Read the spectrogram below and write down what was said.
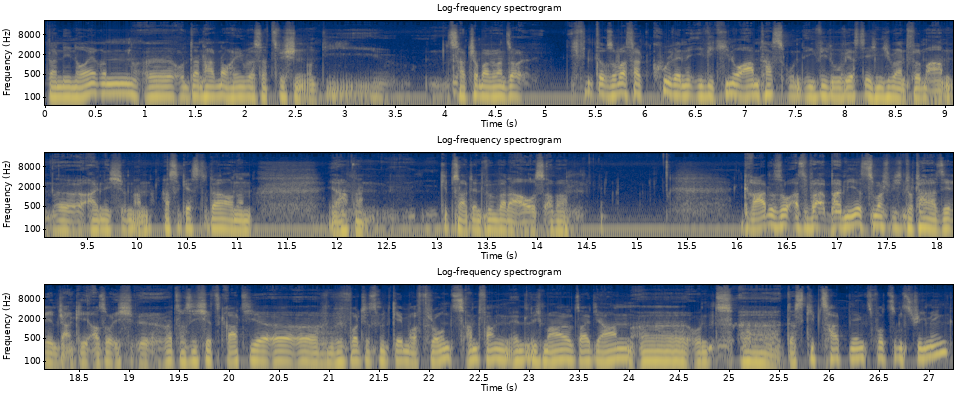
Dann die neueren äh, und dann halt noch irgendwas dazwischen. Und die ist halt schon mal, wenn man so. Ich finde sowas halt cool, wenn du irgendwie Kinoabend hast und irgendwie du wirst dich nicht über einen Filmabend äh, einig und dann hast du Gäste da und dann, ja, dann gibst du halt den Fünfer da aus. Aber gerade so, also bei, bei, mir ist zum Beispiel ein totaler Serienjunkie. Also ich, äh, was weiß ich jetzt gerade hier, äh, äh, ich wollte jetzt mit Game of Thrones anfangen, endlich mal seit Jahren. Äh, und äh, das gibt's halt nirgendwo zum Streaming.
